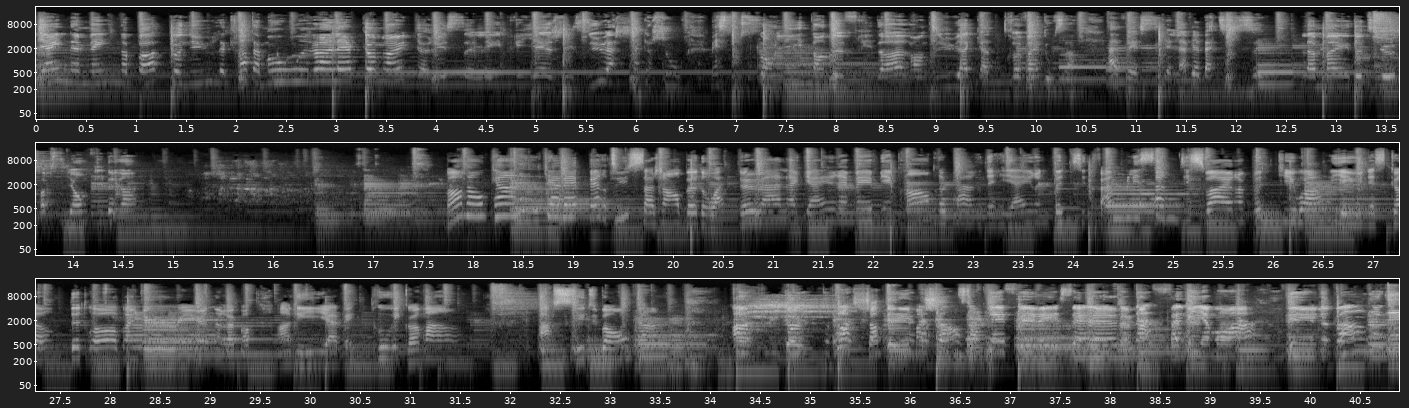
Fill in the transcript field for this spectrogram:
Frida, la bien aimée, n'a pas connu le grand amour. Elle est comme un priait Jésus à chaque jour. Mais sous son lit, tante Frida, rendue à 92 ans, avait ce qu'elle avait baptisé la main de Dieu, option vibrant. Mon oncle qui avait perdu sa jambe droite à la guerre, aimait bien prendre par derrière une petite femme les samedis soirs, un peu de kiwa et une escorte de trois binders et une remorque. Henri avait trouvé comment passer du bon temps. Un, deux, trois, chanter ma chanson préférée, celle de ma famille à moi. Une bande d'énergie,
